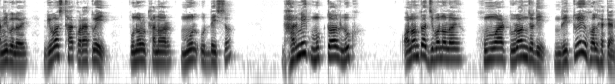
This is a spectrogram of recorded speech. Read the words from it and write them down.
আনিবলৈ ব্যৱস্থা কৰাটোৱেই পুনৰুত্থানৰ মূল উদ্দেশ্য। ধাৰ্মিক মুক্ত লোক অনন্ত জীৱনলৈ সোমোৱাৰ তোৰণ যদি মৃত্যুৱেই হ'লহেঁতেন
